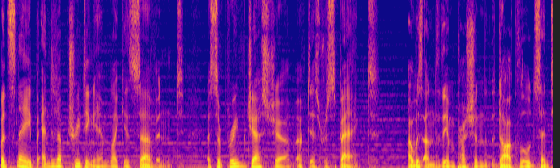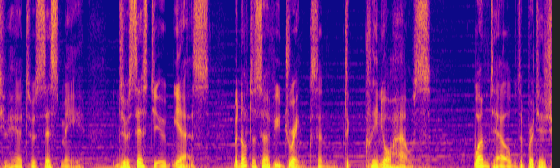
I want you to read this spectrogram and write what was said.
but Snape ended up treating him like his servant, a supreme gesture of disrespect. I was under the impression that the Dark Lord sent you here to assist me. To assist you, yes, but not to serve you drinks and to clean your house. Wormtail was a British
